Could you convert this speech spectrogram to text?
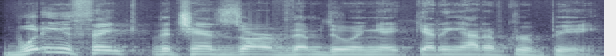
What do you think the chances are of them doing it, getting out of Group B?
